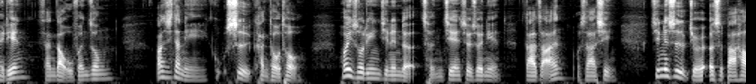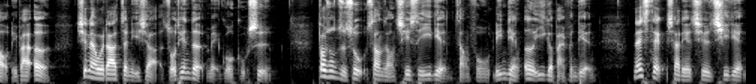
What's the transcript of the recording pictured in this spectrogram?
每天三到五分钟，安心带你股市看透透。欢迎收听今天的晨间碎碎念。大家早安，我是阿信。今天是九月二十八号，礼拜二。先来为大家整理一下昨天的美国股市。道琼指数上涨七十一点，涨幅零点二一个百分点。纳斯达克下跌七十七点，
